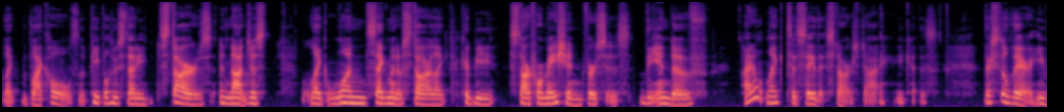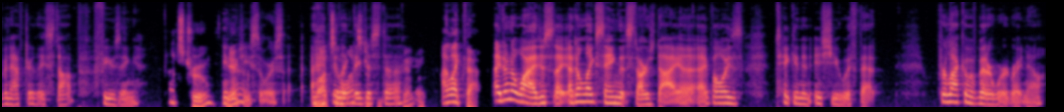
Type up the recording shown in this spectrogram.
like the black holes, the people who study stars and not just like one segment of star, like could be star formation versus the end of. I don't like to say that stars die because they're still there even after they stop fusing. That's true. Energy yeah. source. I feel like they just. Uh, yeah. I like that. I don't know why. I just I, I don't like saying that stars die. Uh, I've always taken an issue with that for lack of a better word right now.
